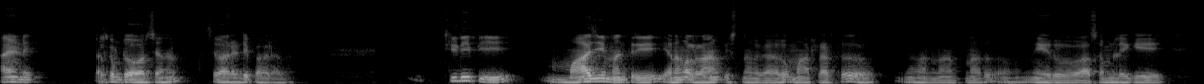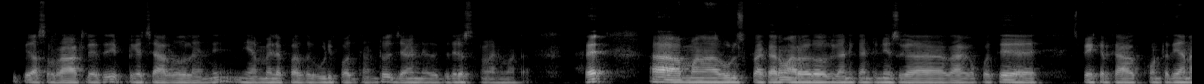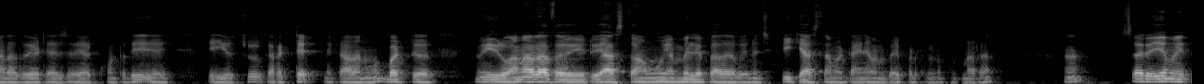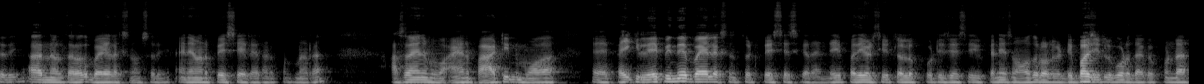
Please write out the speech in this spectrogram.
Hi అండి. Welcome to our channel Sivareddy Pagadala TDP మాజీ మంత్రి యనమల రామకృష్ణ గారు మాట్లాడుతూ అంటున్నారు మీరు అసెంబ్లీకి ఇప్పుడు అసలు రావట్లేదు ఇప్పటికే చాలా రోజులైంది మీ ఎమ్మెల్యే పదవి ఊడిపోద్ది అంటూ జగన్ ఏదో బెదిరిస్తున్నారు అనమాట సరే మన రూల్స్ ప్రకారం అరవై రోజులు కానీ కంటిన్యూస్గా రాకపోతే స్పీకర్ కాకుంటుంది అనర్హత వేట ఎక్కుంటుంది వేయచ్చు కరెక్టే నేను కాదనము బట్ మీరు అనర్హత ఏటు వేస్తాము ఎమ్మెల్యే పదవి నుంచి పీకేస్తామంటే ఆయన ఏమైనా భయపడతారు అనుకుంటున్నారా సరే ఏమవుతుంది ఆరు నెలల తర్వాత బై ఎలక్షన్ వస్తుంది. ఆయన ఏమైనా పేస్ చేయలేరు అనుకుంటున్నారా అసలు ఆయన ఆయన పార్టీని మో పైకి లేపిందే బై ఎలక్షన్ తోటి పేస్ చేసి కదండి. పదిహేడు సీట్లలో పోటీ చేసి కనీసం అవతల వాళ్ళకి డిపాజిట్లు కూడా దక్కకుండా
